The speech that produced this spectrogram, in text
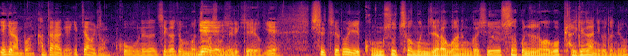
얘기를 한번 간단하게 입장을 좀. 그 부분에는 제가 좀 먼저 예, 예, 말씀을 예. 드릴게요. 예. 실제로 이 공수처 문제라고 하는 것이 수사권 조정하고 별개가 아니거든요.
